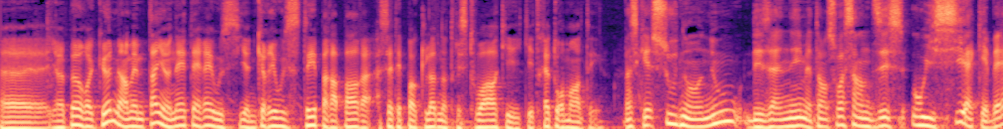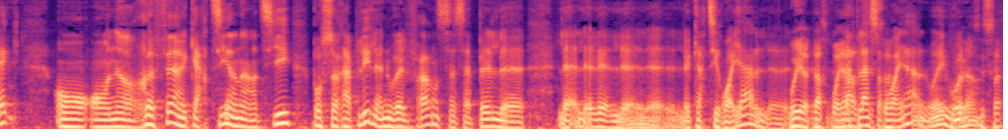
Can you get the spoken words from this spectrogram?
euh, il y a un peu un recul, mais en même temps, il y a un intérêt aussi, il y a une curiosité par rapport à, à cette époque-là de notre histoire qui, qui est très tourmentée. Parce que souvenons-nous des années, mettons 70, où ici à Québec, on, on, a refait un quartier en entier pour se rappeler de la Nouvelle-France. Ça s'appelle euh, le, quartier royal. Oui, la place royale. La place royale, oui, voilà. c'est ça.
